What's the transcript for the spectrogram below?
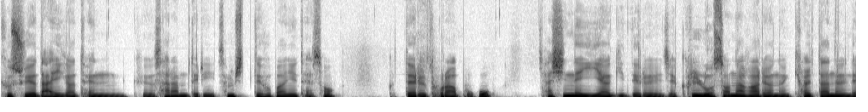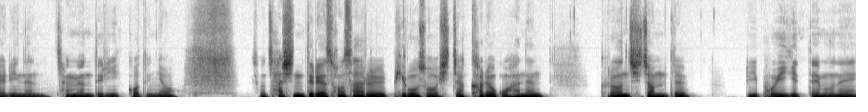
교수의 나이가 된 그 사람들이 30대 후반이 돼서 그때를 돌아보고 자신의 이야기들을 이제 글로 써나가려는 결단을 내리는 장면들이 있거든요. 그래서 자신들의 서사를 비로소 시작하려고 하는 그런 지점들이 보이기 때문에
